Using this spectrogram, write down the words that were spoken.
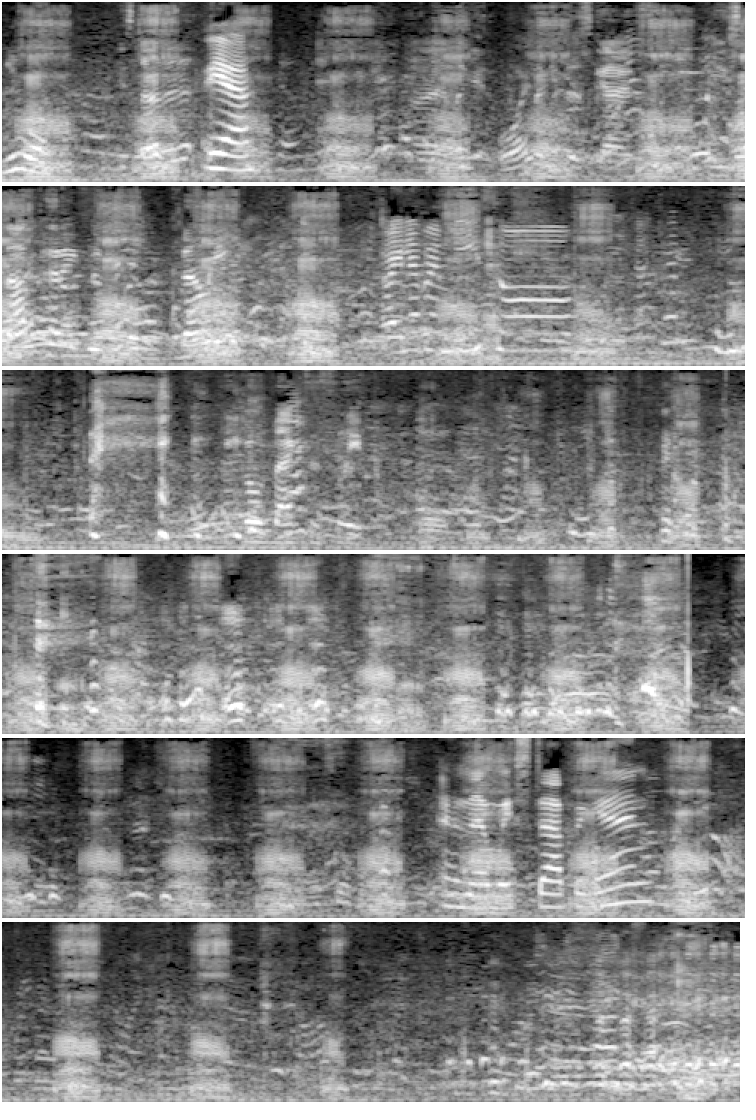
You will. You started it? Yeah. Alright, look, at, look at this, guys. When you stop petting the belly, Baila permiso. he goes back to sleep. And then we stop again.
